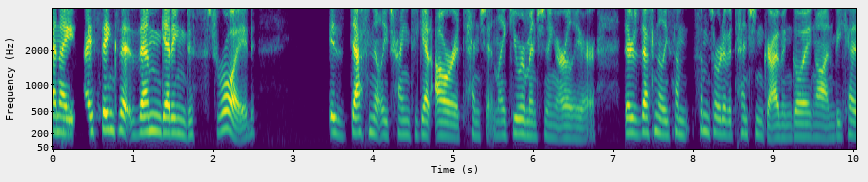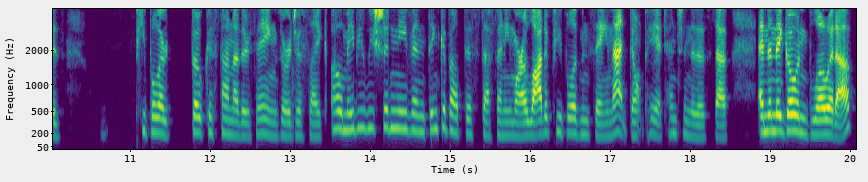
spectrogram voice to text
And I, I think that them getting destroyed is definitely trying to get our attention. Like you were mentioning earlier there's definitely some some sort of attention grabbing going on because people are focused on other things or just like oh maybe we shouldn't even think about this stuff anymore. A lot of people have been saying that don't pay attention to this stuff. And then they go and blow it up.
